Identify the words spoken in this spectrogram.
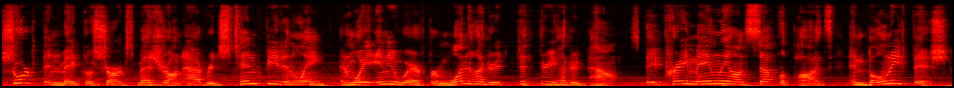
Short fin mako sharks measure on average 10 feet in length and weigh anywhere from 100 to 300 pounds. They prey mainly on cephalopods and bony fish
